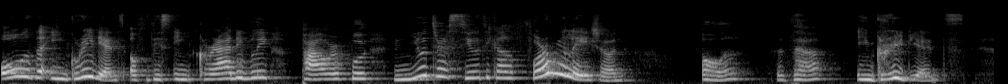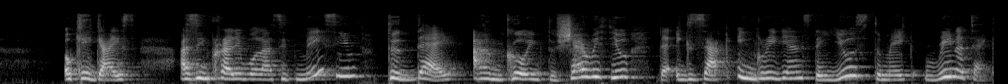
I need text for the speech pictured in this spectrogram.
all the ingredients of this incredibly powerful nutraceutical formulation. All the ingredients. Okay guys, as incredible as it may seem, today I'm going to share with you the exact ingredients they used to make Renotec,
